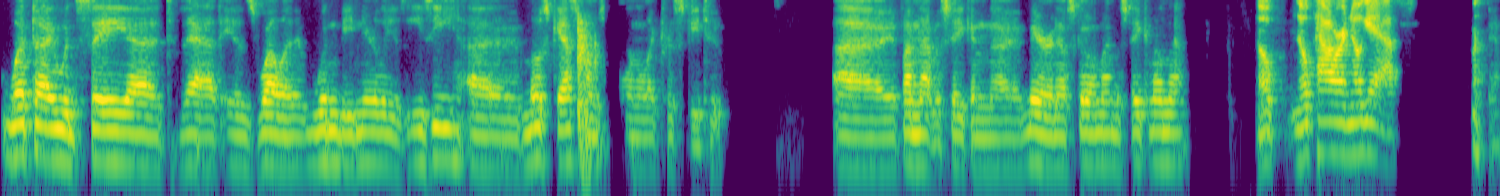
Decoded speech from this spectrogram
What I would say uh, to that is, well, it wouldn't be nearly as easy. Uh, most gas pumps are on electricity too. Uh, if I'm not mistaken, uh, Mayor Onisko, am I mistaken on that? No, no power, no gas. Yeah.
